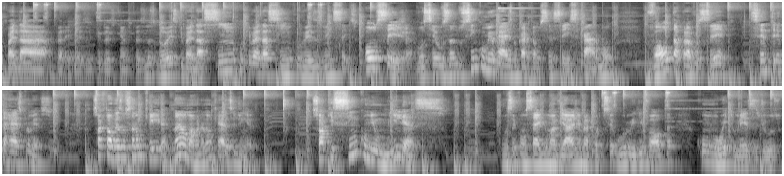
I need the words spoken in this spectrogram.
Vai dar, peraí, 2,500 vezes 2, que vai dar 5, que vai dar 5 vezes 26. Ou seja, você usando 5 mil reais no cartão C6 Carbon, volta para você 130 reais por mês. Só que talvez você não queira. Não, Marrone, eu não quero esse dinheiro. Só que 5 mil milhas você consegue uma viagem para Porto Seguro, ida e volta, com oito meses de uso.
